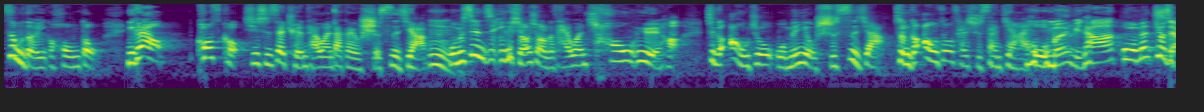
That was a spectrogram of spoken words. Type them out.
这么的一个轰动？你看哦。Costco 其实在全台湾大概有十四家，嗯，我们甚至一个小小的台湾超越哈这个澳洲，我们有十四家，整个澳洲才十三家哎，我们比他我们就小，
